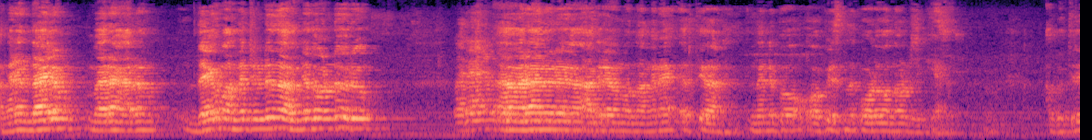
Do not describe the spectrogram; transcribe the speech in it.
അങ്ങനെ എന്തായാലും വരാം. കാരണം ഇദ്ദേഹം വന്നിട്ടുണ്ട് എന്ന് അറിഞ്ഞതുകൊണ്ട് ഒരു വരാനൊരു ആഗ്രഹം വന്നു. അങ്ങനെ എത്തിയതാണ്. ഇന്നിപ്പോ ഓഫീസിൽ നിന്ന് കോൾ വന്നുകൊണ്ടിരിക്കുകയാണ് അപ്പൊ ഒത്തിരി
